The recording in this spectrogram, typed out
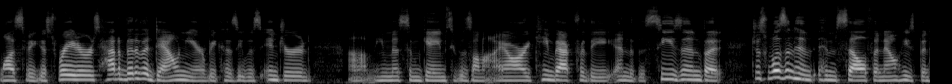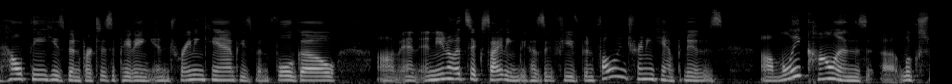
Las Vegas Raiders. Had a bit of a down year because he was injured. Um, he missed some games. He was on IR. He came back for the end of the season, but just wasn't him, himself. And now he's been healthy. He's been participating in training camp. He's been full go. Um, and, and, you know, it's exciting because if you've been following training camp news, uh, Maliek Collins uh, looks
